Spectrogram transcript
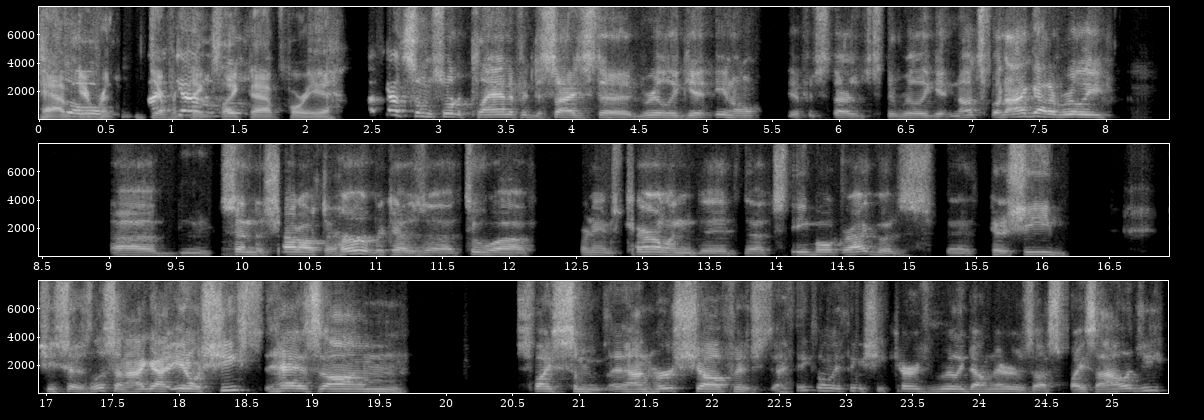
have So, different different got things like that for you. I've got some sort of plan if it decides to really get, you know, if it starts to really get nuts. But I got to really uh, send a shout out to her because uh, to uh, her name's Carolyn, the Steamboat Dry Goods, because she she says, listen, I got, you know, she has um spice some on her shelf. Is I think the only thing she carries really down there is uh, Spiceology,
